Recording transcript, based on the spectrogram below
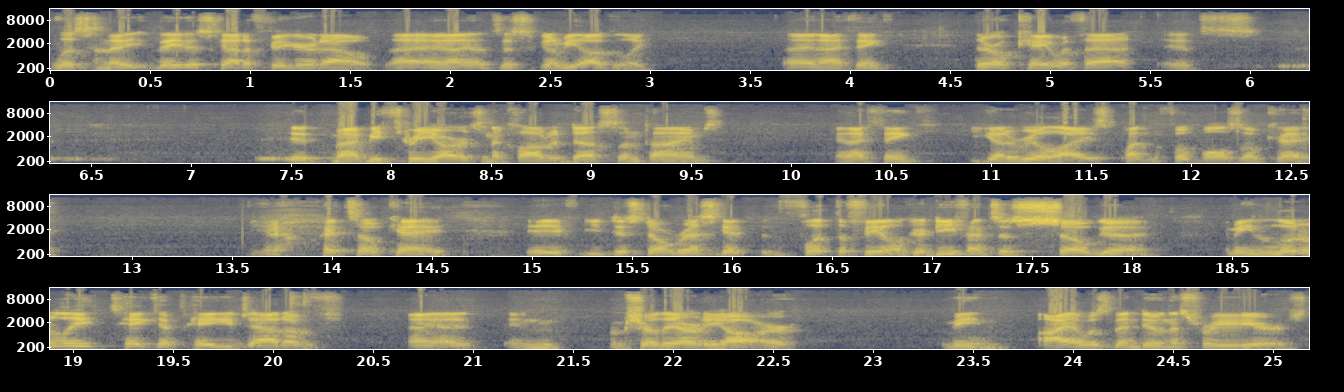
listen, they, they just got to figure it out, and it's just going to be ugly. And I think they're okay with that. It's it might be three yards in a cloud of dust sometimes, and I think you got to realize punting the football is okay. You know, it's okay if you just don't risk it. Flip the field. Your defense is so good. I mean, literally take a page out of, and I'm sure they already are. I mean, Iowa's been doing this for years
